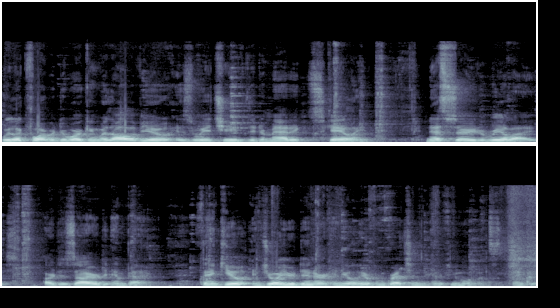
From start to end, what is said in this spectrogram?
We look forward to working with all of you as we achieve the dramatic scaling necessary to realize our desired impact. Thank you. Enjoy your dinner, and you'll hear from Gretchen in a few moments. Thank you.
